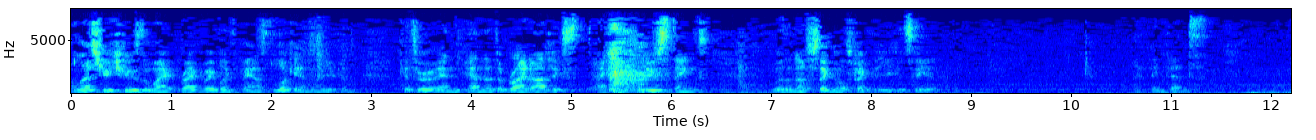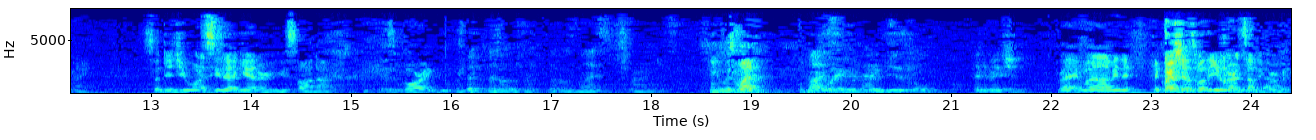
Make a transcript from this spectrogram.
unless you choose the right, right wavelength bands to look in where you can get through and, and that the bright objects actually produce things with enough signal strength that you can see it. I think that's. So did you want to see that again or you saw enough? Is it boring? That, that, was, that was nice. It was what? nice. Very beautiful animation. Right, well, I mean, the, the question is whether you learn something from it.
